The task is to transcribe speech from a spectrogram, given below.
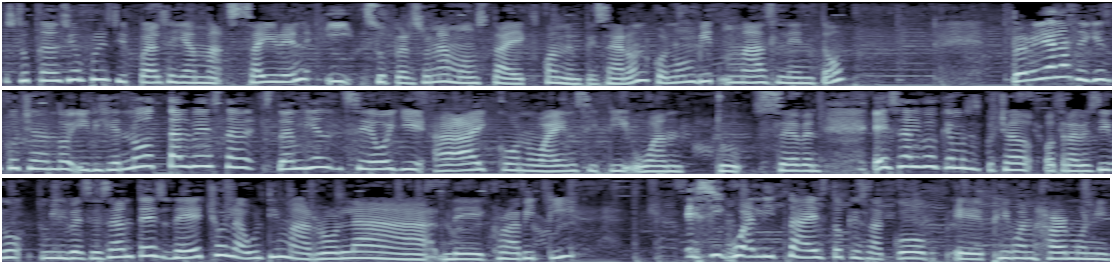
su canción principal se llama Siren y su persona Monsta X cuando empezaron, con un beat más lento. Pero ya la seguí escuchando y dije, no, tal vez ta- también se oye a Icon o a NCT 127. Es algo que hemos escuchado otra vez, digo, mil veces antes. De hecho, la última rola de Gravity es igualita a esto que sacó eh, P1 Harmony.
